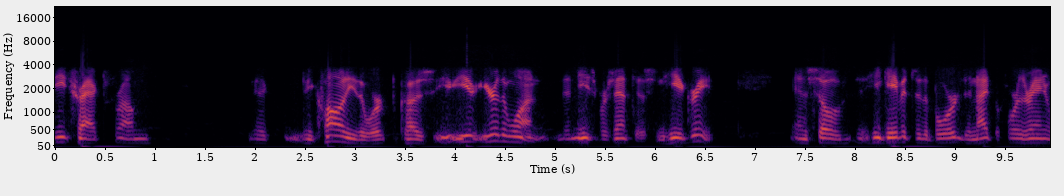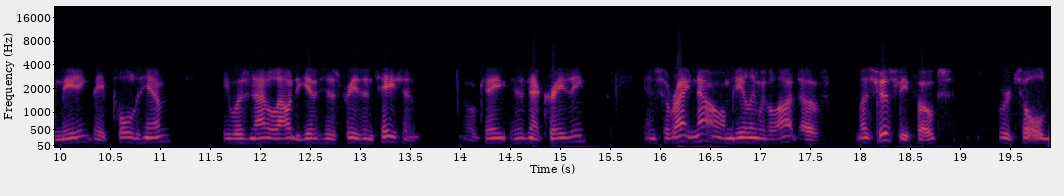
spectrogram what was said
detract from the, the quality of the work because you, you're the one that needs to present this. And he agreed. And so he gave it to the board the night before their annual meeting. They pulled him. He was not allowed to give his presentation. Okay, isn't that crazy? And so right now I'm dealing with a lot of musculoskeletal folks who are told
